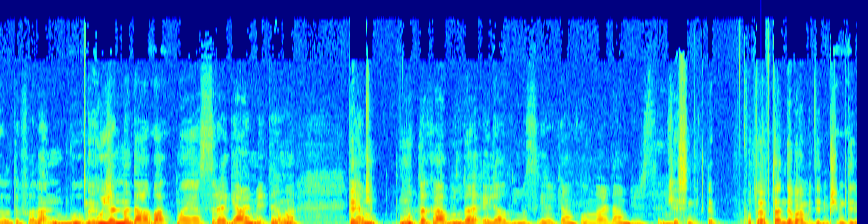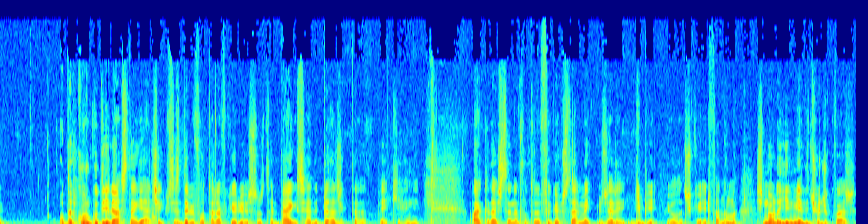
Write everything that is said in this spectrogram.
yakıldı falan. Bu, Evet. bu yanına daha bakmaya sıra gelmedi ama Belki yani mutlaka bu da ele alınması gereken konulardan birisi. kesinlikle. Fotoğraftan devam edelim. Şimdi o da kurgu değil aslında. Gerçek siz de bir fotoğraf görüyorsunuz. Tabii belgeselde birazcık daha belki hani arkadaşlarına fotoğrafı göstermek üzere gibi yola çıkıyor İrfan ama şimdi orada 27 çocuk var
